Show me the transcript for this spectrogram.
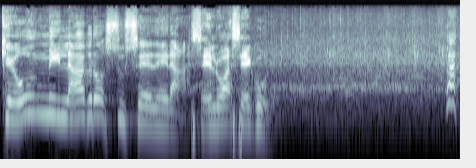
que un milagro sucederá. Se lo aseguro.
